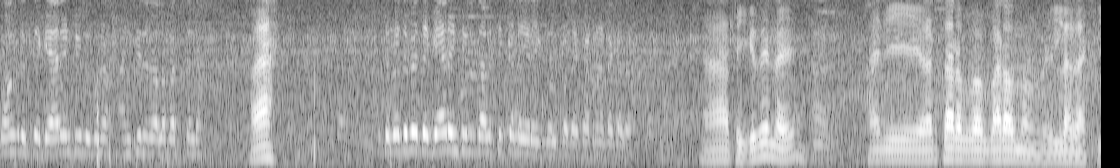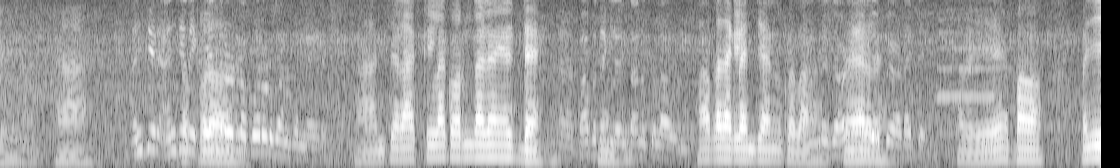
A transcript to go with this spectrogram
ಕಾಂಗ್ರೆಸ್ ಗ್ಯಾರಂಟಿ ಅಂಚಿನದಲ್ಲ ಹಾಂ? ತಿಕ್ಕಂಡ ಇರ ಮಲ್ಪದ ಕರ್ನಾಟಕದ? ತೆಗೆದೇನೆ ಎರಡು ಸಾವಿರ ಬರೋದು ಇಲ್ಲದಾಕ್ಲಿ ಇಲ್ಲ ಅಂಚಿನ ಅಂಚಿನ ಕೇಂದ್ರ ಕೋರೋಡು ಅಂಚೆಲ್ಲ ಹಾಕ್ಲಿಲ್ಲ ಕೊಂಡಾಡೆ ಎಡ್ಡೆ ಪಾಪ ಪಾಪದಾಗಲಿ ಅಂತ ಅನುಕೂಲ ಅಂಚೆ ಅನುಕೂಲ ಬೇರೆ ಅದೇ ಬ ಒಂಜಿ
